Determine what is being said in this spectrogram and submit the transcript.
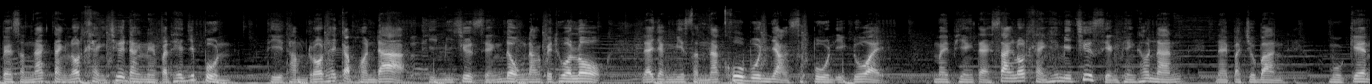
เป็นสำนักแต่งรถแข่งชื่อดังในประเทศญี่ปุ่น ที่ทำรถให้กับ Honda ที่มีชื่อเสียงโด่งดังไปทั่วโลก และยังมีสำนักคู่บุญอย่างสปูนอีกด้วย ไม่เพียงแต่สร้างรถแข่งให้มีชื่อเสียงเพียงเท่านั้น ในปัจจุบันมูเกน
